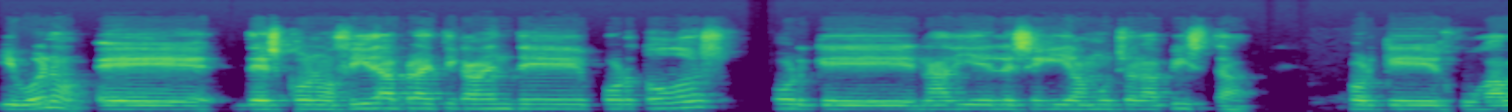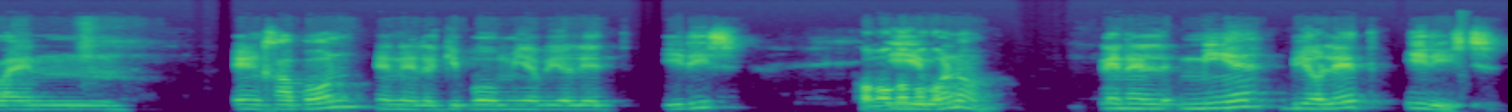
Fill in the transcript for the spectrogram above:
y bueno, eh, desconocida prácticamente por todos porque nadie le seguía mucho la pista porque jugaba en, Japón, en el equipo Mie Violet Iris. ¿Cómo, y bueno, en el Mie Violet Iris,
